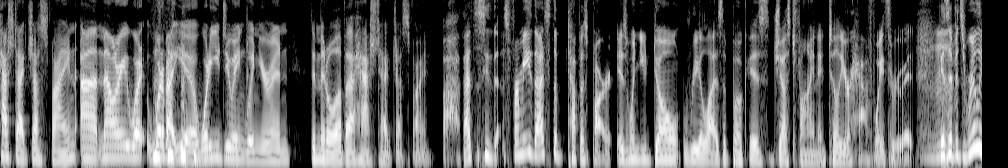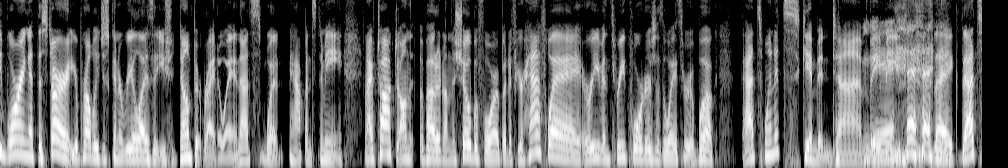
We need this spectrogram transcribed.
Hashtag just fine. Uh, Mallory, what what about you? what are you doing when you're in the middle of a hashtag just fine? Ah, that's see that's, for me that's the toughest part is when you don't realize a book is just fine until you're halfway through it because Mm. if it's really boring at the start you're probably just going to realize that you should dump it right away and that's what happens to me and i've talked on about it on the show before but if you're halfway or even three quarters of the way through a book that's when it's skimming time baby Yeah. like that's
